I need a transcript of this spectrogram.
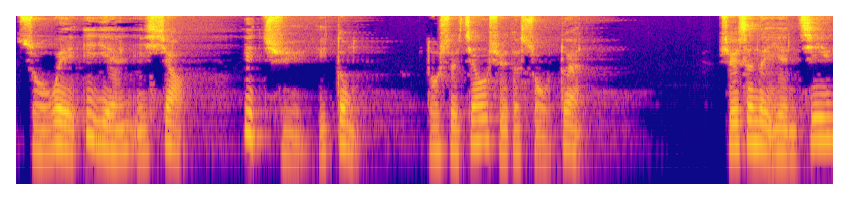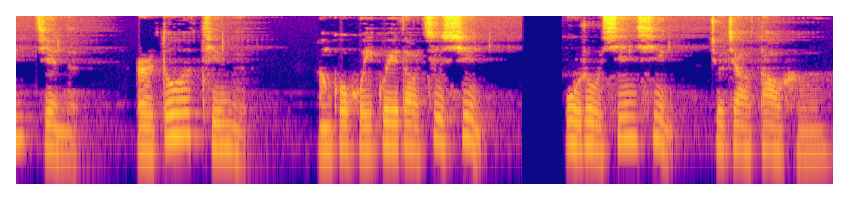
所谓一言一笑、一举一动，都是教学的手段。学生的眼睛见了，耳朵听了，能够回归到自信，悟入心性，就叫道合，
